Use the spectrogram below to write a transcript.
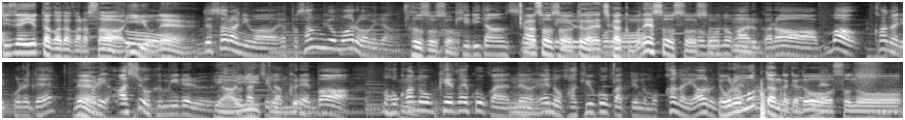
自然豊かだからさいいよね。でさらにはやっぱ産業もあるわけじゃん。そうそうそう。霧ダンスあそうそう。とかね近くもねそうそうそう。のものがあるから、まあかなりこれで、ね。やっぱり足を踏み入れる人たちが来ればまあ、他の経済効果や、ねうん。絵の波及効果っていうのもかなりあるんじで俺ゃないかな思ったんだけど、ねその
